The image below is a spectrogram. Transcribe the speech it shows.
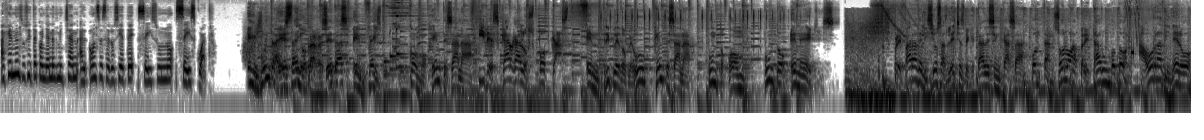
Agenden su cita con Janet Michan al 1107-6164. Encuentra esta y otras recetas en Facebook como Gente Sana y descarga los podcasts en www.gentesana.com.mx. Prepara deliciosas leches vegetales en casa con tan solo apretar un botón. Ahorra dinero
